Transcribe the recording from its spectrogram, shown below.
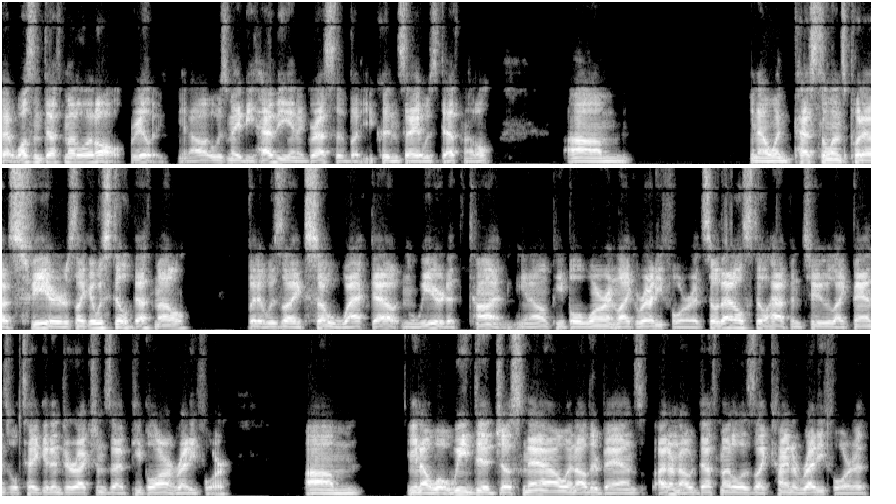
that wasn't death metal at all, really. You know, it was maybe heavy and aggressive, but you couldn't say it was death metal. Um, you know, when Pestilence put out Spheres, like it was still death metal, but it was like so whacked out and weird at the time. You know, people weren't like ready for it. So that'll still happen too. Like bands will take it in directions that people aren't ready for. Um, you know, what we did just now and other bands, I don't know, death metal is like kind of ready for it.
